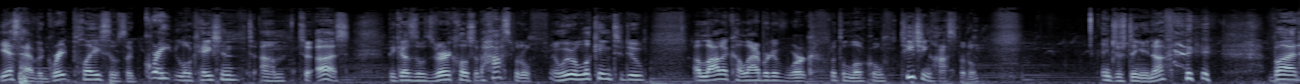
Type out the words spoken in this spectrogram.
"Yes, I have a great place. It was a great location to, um, to us because it was very close to the hospital, and we were looking to do a lot of collaborative work with the local teaching hospital." Interesting enough, but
